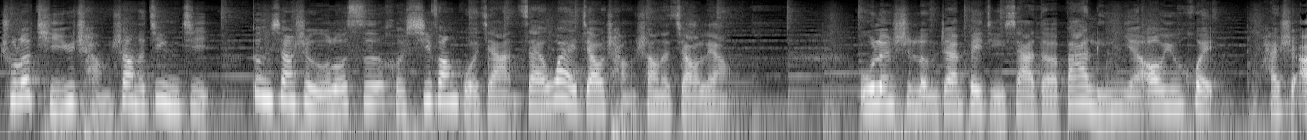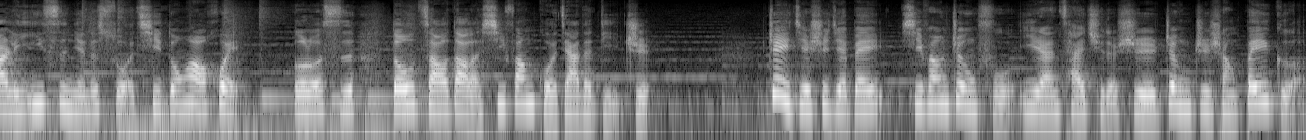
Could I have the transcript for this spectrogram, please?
除了体育场上的竞技，更像是俄罗斯和西方国家在外交场上的较量。无论是冷战背景下的八零年奥运会，还是二零一四年的索契冬奥会，俄罗斯都遭到了西方国家的抵制。这届世界杯，西方政府依然采取的是政治上杯葛、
